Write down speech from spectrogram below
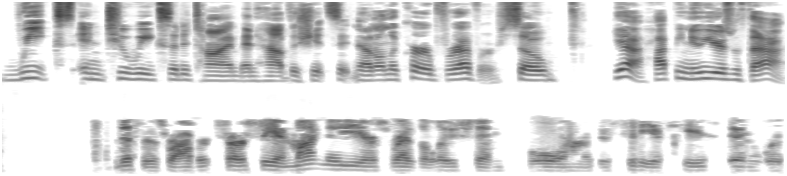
weeks and two weeks at a time and have the shit sitting out on the curb forever. So yeah, happy New Year's with that. This is Robert Searcy, and my New Year's resolution for the city of Houston would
